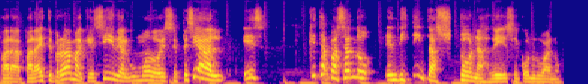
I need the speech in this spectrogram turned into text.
para, este programa, que sí, de algún modo es especial, es qué está pasando en distintas zonas de ese conurbano.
